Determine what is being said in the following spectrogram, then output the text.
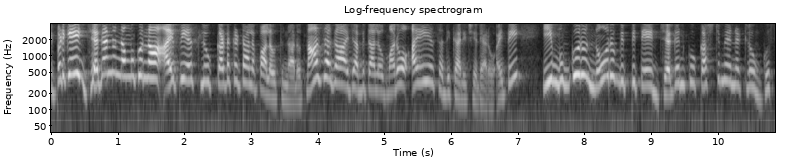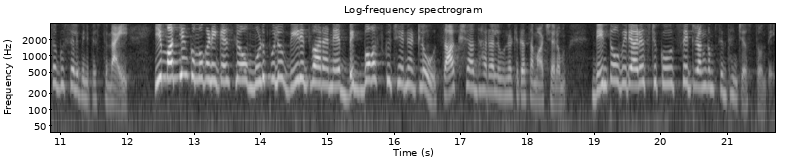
ఇప్పటికే జగన్ను నమ్ముకున్న ఐపీఎస్లు కటకటాల పాలవుతున్నారు. తాజాగా ఆ జాబితాలో మరో ఐఏఎస్ అధికారి చేరారు. అయితే ఈ ముగ్గురు నోరు విప్పితే జగన్కు కష్టమే అన్నట్లు గుసగుసలు వినిపిస్తున్నాయి. ఈ మద్యం కుంభకోణం కేసులో ముడుపులు వీరి ద్వారానే బిగ్ బాస్కు చేరినట్లు సాక్ష్యాధారాలు ఉన్నట్లుగా సమాచారం. దీంతో వీరి అరెస్టుకు సిట్ రంగం సిద్ధం చేస్తోంది.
